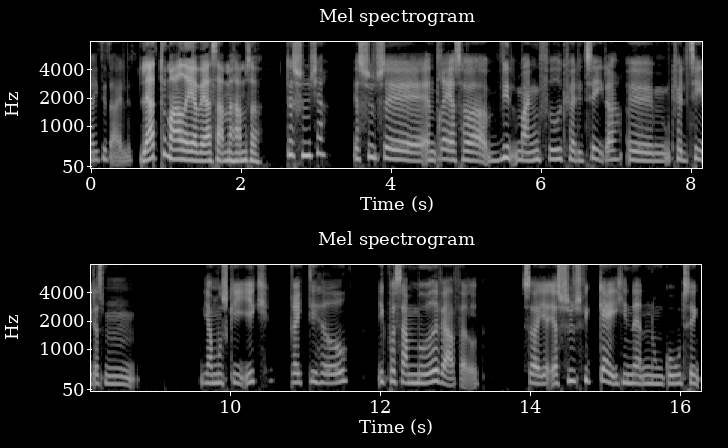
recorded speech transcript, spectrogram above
Rigtig dejligt. Lærte du meget af at være sammen med ham så? Det synes jeg. Jeg synes, øh, Andreas har vildt mange fede kvaliteter. Øh, kvaliteter, som jeg måske ikke rigtig havde. Ikke på samme måde i hvert fald. Så jeg, jeg synes, vi gav hinanden nogle gode ting.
